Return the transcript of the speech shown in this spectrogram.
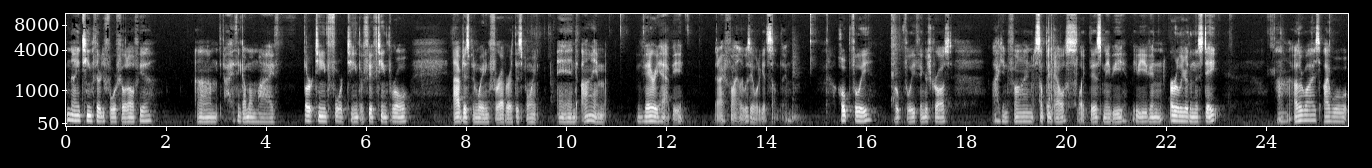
1934 Philadelphia. Um, I think I'm on my 13th, 14th, or 15th roll. I've just been waiting forever at this point, and I'm very happy that I finally was able to get something. Hopefully, hopefully, fingers crossed, I can find something else like this, maybe maybe even earlier than this date. Uh, otherwise, I will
